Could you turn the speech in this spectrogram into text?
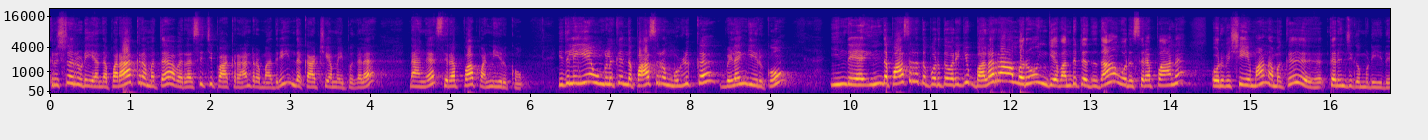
கிருஷ்ணருடைய அந்த பராக்கிரமத்தை அவர் ரசித்து பார்க்குறான்ற மாதிரி இந்த காட்சி அமைப்புகளை நாங்கள் சிறப்பாக பண்ணியிருக்கோம். இதுலேயே உங்களுக்கு இந்த பாசுரம் முழுக்க விளங்கி இருக்கும். இந்த இந்த பாசுரத்தை பொறுத்த வரைக்கும் பலராமரும் இங்கே வந்துட்டது தான் ஒரு சிறப்பான ஒரு விஷயமா நமக்கு தெரிஞ்சுக்க முடியுது.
